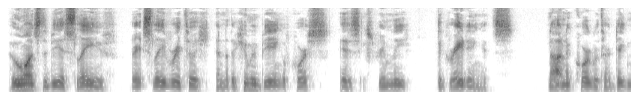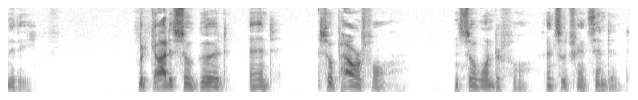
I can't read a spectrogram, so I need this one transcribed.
Who wants to be a slave? Right? Slavery to another human being, of course, is extremely degrading. It's not in accord with our dignity. But God is so good and so powerful and so wonderful and so transcendent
